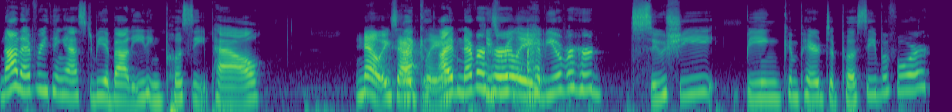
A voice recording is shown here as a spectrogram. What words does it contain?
not everything has to be about eating pussy, pal. no, Like exactly. I've never He's heard really- have you ever heard sushi being compared to pussy before?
